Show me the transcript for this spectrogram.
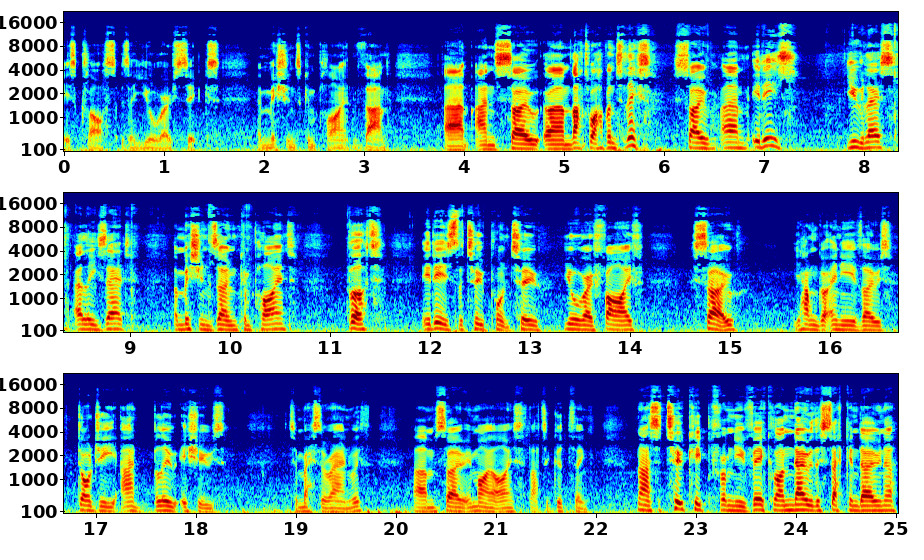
is classed as a Euro 6 emissions compliant van. Um, and so um, that's what happened to this. So um, it is ULEZ, LEZ, emission zone compliant, but it is the 2.2 Euro 5. So you haven't got any of those dodgy AdBlue issues to mess around with. Um, so in my eyes, that's a good thing. Now it's a two keeper from new vehicle. I know the second owner,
